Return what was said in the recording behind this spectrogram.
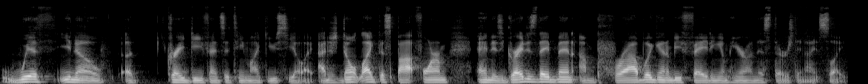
with, you know, a great defensive team like UCLA. I just don't like the spot for them. And as great as they've been, I'm probably going to be fading them here on this Thursday night slate.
